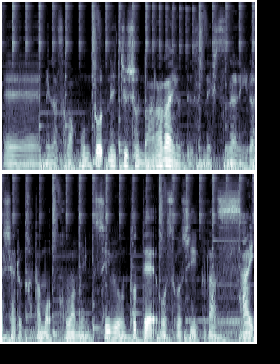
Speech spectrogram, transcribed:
え皆様、本当熱中症にならないようにですね、室内にいらっしゃる方もこまめに水分をとってお過ごしくださ。い、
